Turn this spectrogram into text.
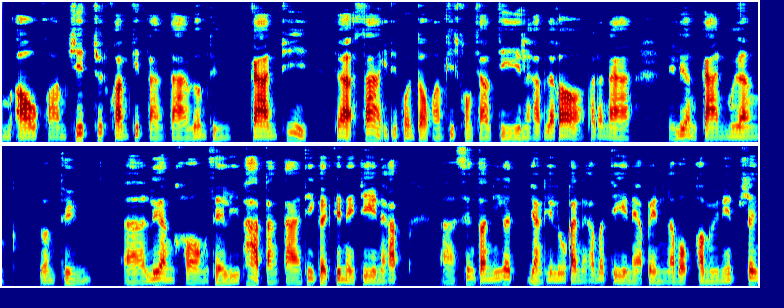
ำเอาความคิดชุดความคิดต่างๆ รวมถึงการที่จะสร้างอิทธิพลต่อความคิดของชาวจีนนะครับ แล้วก็พัฒนาในเรื่องการเมืองรวมถึงเรื่องของเสรีภาพต่างๆ ที่เกิดขึ้นในจีนนะครับซึ่งตอนนี้ก็อย่างที่รู้กันนะครับว่าจีนเนี่ยเป็นระบบคอมมิวนิสต์ซึ่ง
